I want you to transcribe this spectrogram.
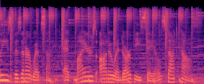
Please visit our website at myersautoandrvsales.com.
